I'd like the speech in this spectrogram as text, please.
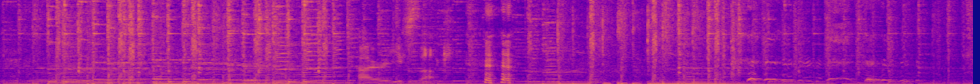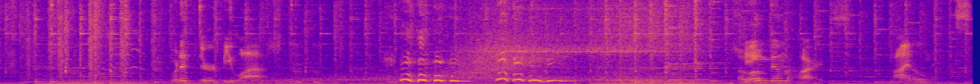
You suck. what a derpy laugh. Kingdom Hearts. Final mix.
